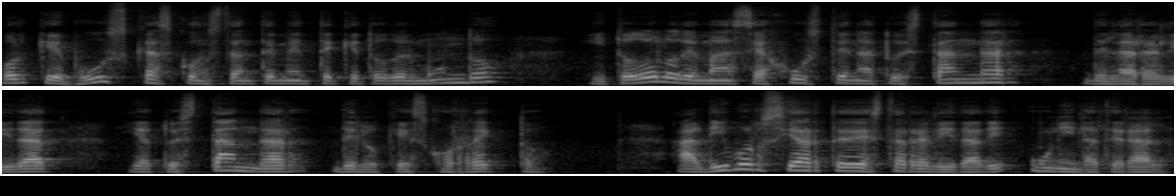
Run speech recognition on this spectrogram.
porque buscas constantemente que todo el mundo y todo lo demás se ajusten a tu estándar de la realidad y a tu estándar de lo que es correcto. Al divorciarte de esta realidad unilateral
